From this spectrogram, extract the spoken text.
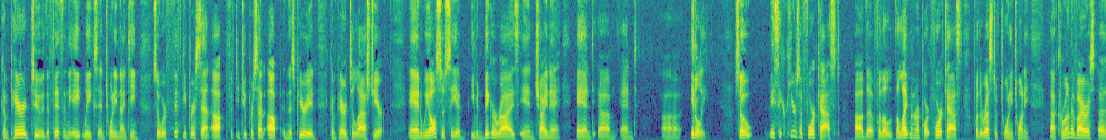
compared to the fifth and the eighth weeks in 2019. So we're 50% up, 52% up in this period compared to last year. And we also see an even bigger rise in China and, um, and uh, Italy. So basically, here's a forecast uh, the, for the, the Lightman Report forecast for the rest of 2020. Uh, coronavirus uh,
